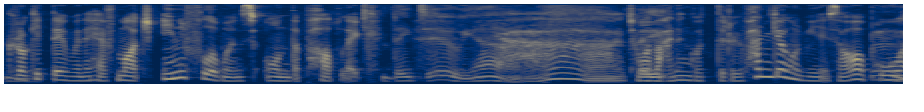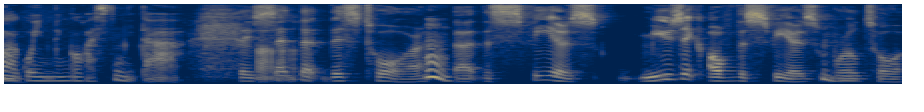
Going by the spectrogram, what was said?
그렇기 때문에 have much influence on the public. They do, yeah. 야, 정말 they, 많은 것들을 환경을 위해서 보호하고 음. 있는 것 같습니다. They 어, said that this tour, 음. uh, the Spheres, Music of the Spheres 음. World Tour,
